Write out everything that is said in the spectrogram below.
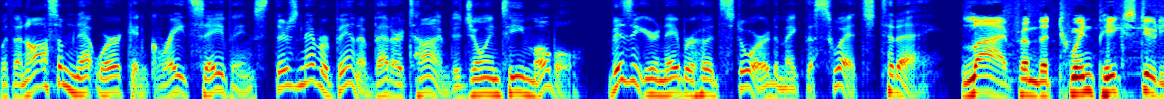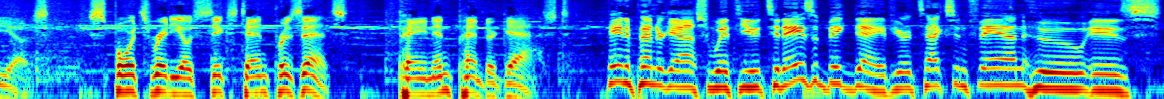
With an awesome network and great savings, there's never been a better time to join T-Mobile. Visit your neighborhood store to make the switch today. Live from the Twin Peaks studios, Sports Radio 610 presents Payne and Pendergast. Payne and Pendergast with you. Today's a big day. If you're a Texan fan who is,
